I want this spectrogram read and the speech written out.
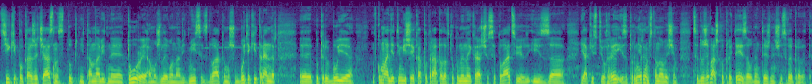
тільки покаже час наступні, там навіть не тури, а можливо навіть місяць-два, тому що будь-який тренер е, потребує в команді, тим більше, яка потрапила в таку не найкращу ситуацію і за якістю гри, і за турнірним становищем, це дуже важко пройти і за один тиждень щось виправити.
